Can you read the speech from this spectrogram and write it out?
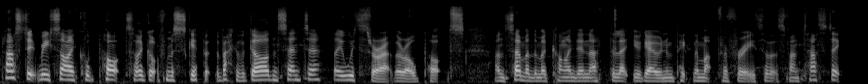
plastic recycled pots I got from a skip at the back of a garden centre. They always throw out their old pots and some of them are kind enough to let you go in and pick them up for free. So that's fantastic.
